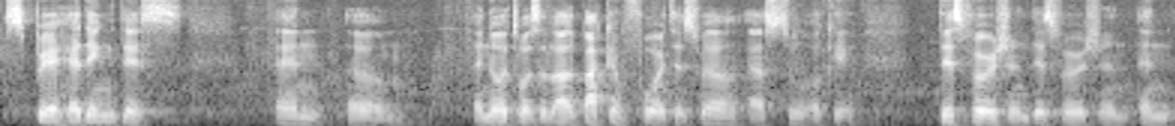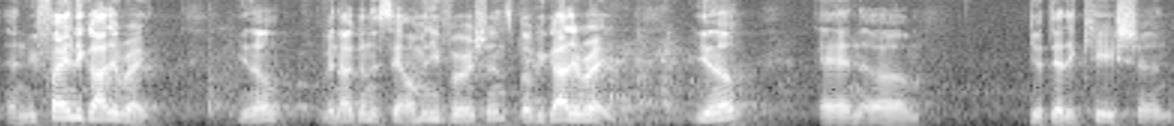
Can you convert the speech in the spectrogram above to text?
spearheading this. And um, I know it was a lot of back and forth as well as to, okay, this version, this version, and, and we finally got it right. You know, we're not going to say how many versions, but we got it right. You know, and um, your dedication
